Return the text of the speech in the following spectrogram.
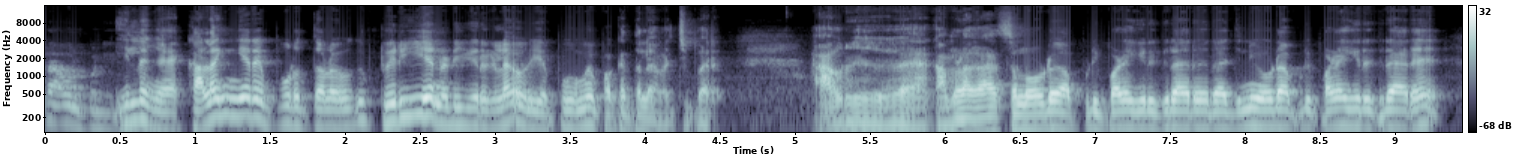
டிராவல் பண்ணி இல்லைங்க கலைஞரை பொறுத்தளவுக்கு பெரிய நடிகர்களை அவர் எப்பவுமே பக்கத்தில் வச்சுப்பார். அவர் கமலஹாசனோடு அப்படி பழகியிருக்கிறாரு ரஜினியோடு அப்படி பழகியிருக்கிறாரு. ஆஹ்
